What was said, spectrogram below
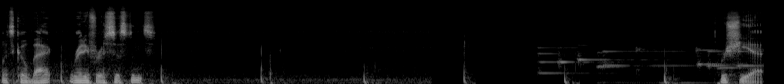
Let's go back. Ready for assistance. Where's she at?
